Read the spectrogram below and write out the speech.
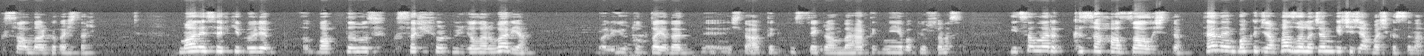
kısaldı arkadaşlar. Maalesef ki böyle baktığımız kısa short videolar var ya böyle YouTube'da ya da e, işte artık Instagram'da artık neye bakıyorsanız insanlar kısa hazza alıştı. Hemen bakacağım, haz alacağım, geçeceğim başkasına.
